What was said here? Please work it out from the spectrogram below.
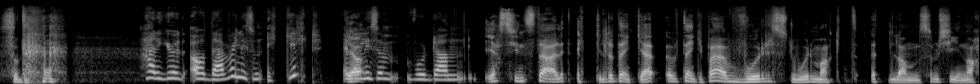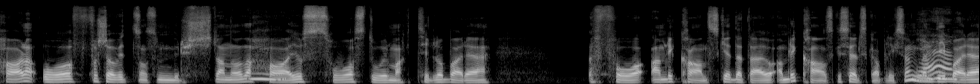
Så det Herregud, og det er vel litt sånn ekkelt. Eller Ja. liksom hvordan Jeg syns det er litt ekkelt å tenke, tenke på er hvor stor makt et land som Kina har, da, og for så vidt sånn som Russland nå, da, Mm. har jo så stor makt til å bare få amerikanske Dette er jo amerikanske selskap, liksom, Yeah. men de bare,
